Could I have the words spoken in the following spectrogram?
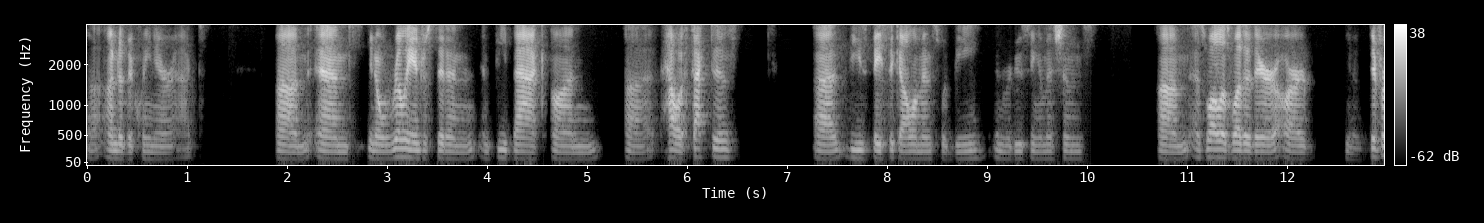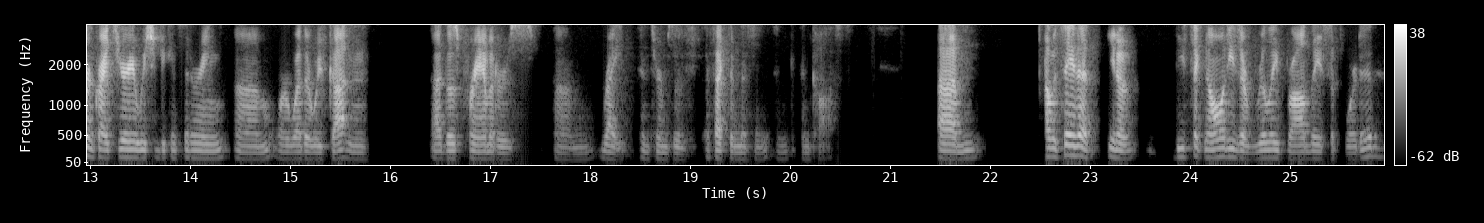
uh, under the Clean Air Act. Um, and you know, we're really interested in, in feedback on uh, how effective uh, these basic elements would be in reducing emissions, um, as well as whether there are you know, different criteria we should be considering um, or whether we've gotten uh, those parameters um, right in terms of effectiveness and, and, and cost. Um, I would say that you know these technologies are really broadly supported,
